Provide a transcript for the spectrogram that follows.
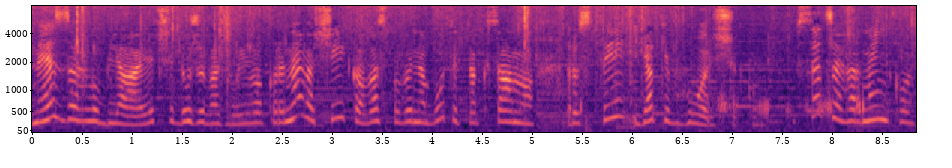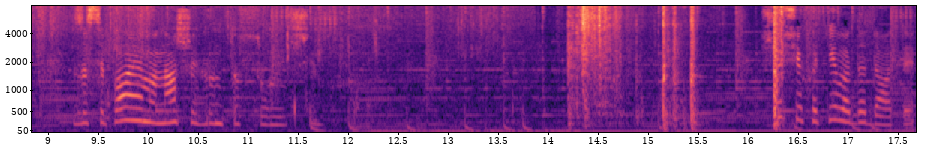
Не заглубляючи, дуже важливо, коренева шийка у вас повинна бути так само рости, як і в горщику. Все це гарненько засипаємо наші ґрунтосуміші. Ще хотіла додати?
